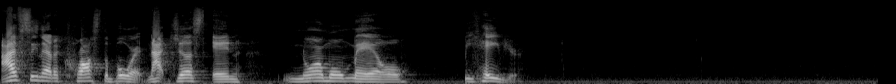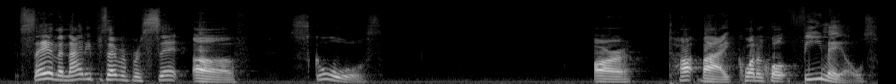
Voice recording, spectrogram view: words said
I've seen that across the board, not just in normal male behavior. Saying that 97% of schools are taught by quote unquote females.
